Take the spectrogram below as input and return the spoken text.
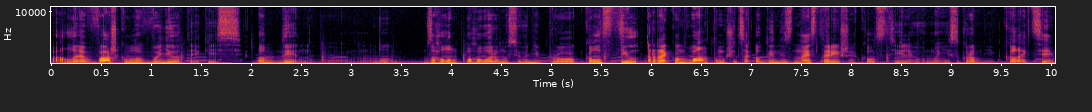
Але важко було виділити якийсь один. Ем, Ну, загалом поговоримо сьогодні про Cold Steel Recon One, тому що це один із найстаріших Cold Steel в моїй скромній колекції.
